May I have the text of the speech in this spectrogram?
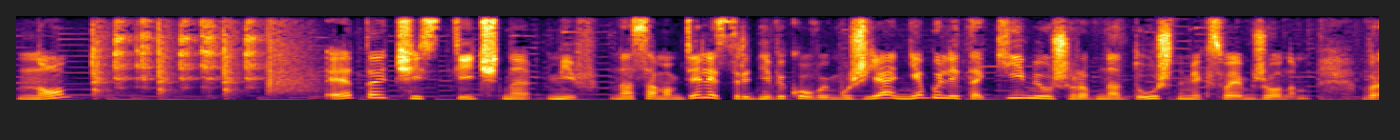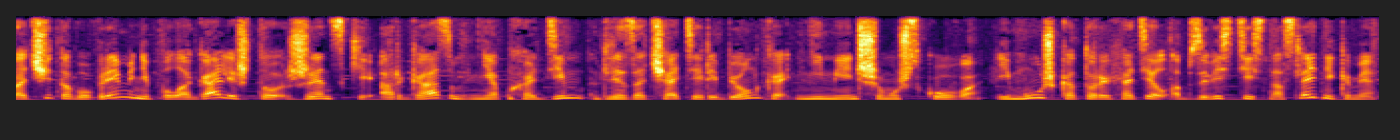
Но это частично миф. На самом деле средневековые мужья не были такими уж равнодушными к своим женам. Врачи того времени полагали, что женский оргазм необходим для зачатия ребенка не меньше мужского. И муж, который хотел обзавестись наследниками,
